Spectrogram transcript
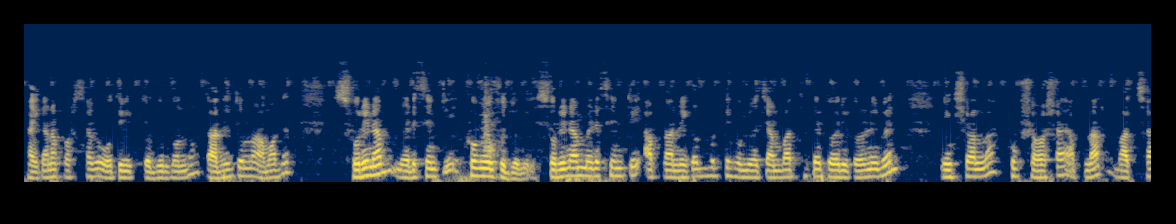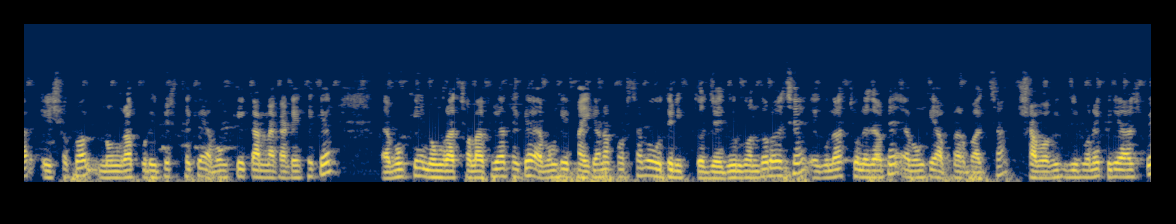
পায়খানা প্রস্রাবে অতিরিক্ত দুর্গন্ধ। তাদের জন্য আমাদের সরিনাম মেডিসিনটি খুবই উপযোগী। সরিনাম মেডিসিনটি আপনার নিকটবর্তী হোমিও চেম্বার থেকে তৈরি করে নেবেন। ইনশাল্লাহ খুব সহসায় আপনার বাচ্চার এই সকল নোংরা পরিবেশ থেকে এবং কি কান্নাকাটি থেকে এবং কি নোংরা চলাফেরা থেকে এবং কি পায়খানা প্রস্রাবে অতিরিক্ত যে দুর্গন্ধ রয়েছে, এগুলো চলে যাবে এবং কি আপনার বাচ্চা স্বাভাবিক জীবনে ফিরে আসবে,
